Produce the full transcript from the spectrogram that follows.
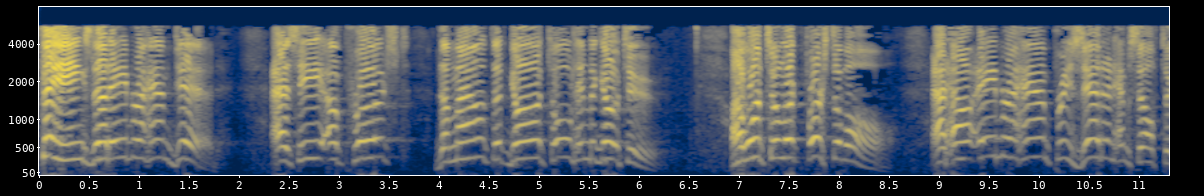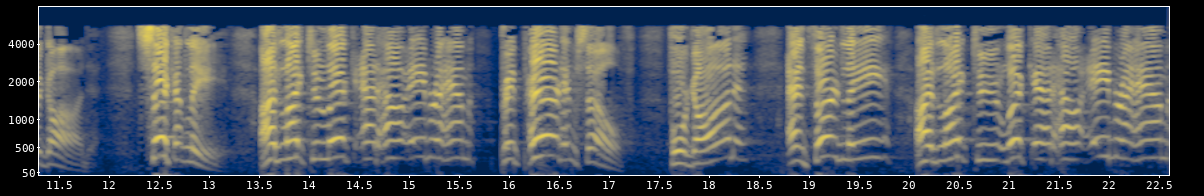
things that Abraham did as he approached the mount that God told him to go to. I want to look first of all at how Abraham presented himself to God. Secondly, I'd like to look at how Abraham prepared himself for God. And thirdly, I'd like to look at how Abraham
